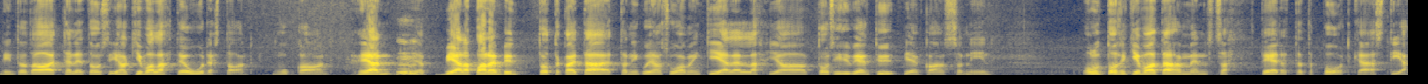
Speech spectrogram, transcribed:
niin tota, ajattelin, että olisi ihan kiva lähteä uudestaan mukaan. Ja, mm. ja vielä parempi totta kai tämä, että niinku ihan suomen kielellä ja tosi hyvien tyyppien kanssa, niin ollut tosi kivaa tähän mennessä tehdä tätä podcastia.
